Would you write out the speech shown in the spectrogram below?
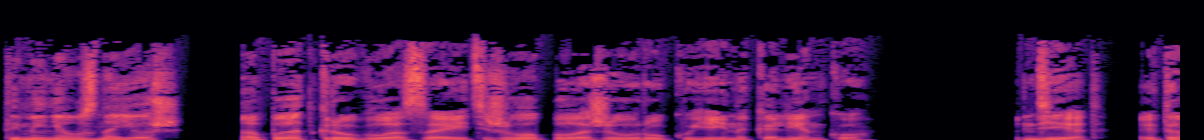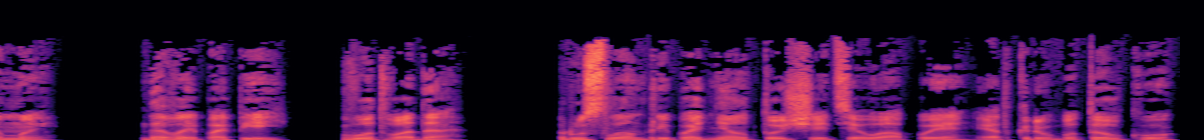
Ты меня узнаешь?» Апа открыл глаза и тяжело положил руку ей на коленку. «Дед, это мы. Давай попей. Вот вода». Руслан приподнял тощее тело АП и, открыв бутылку,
